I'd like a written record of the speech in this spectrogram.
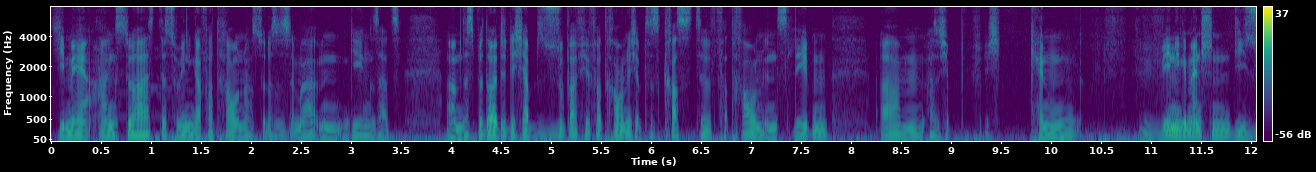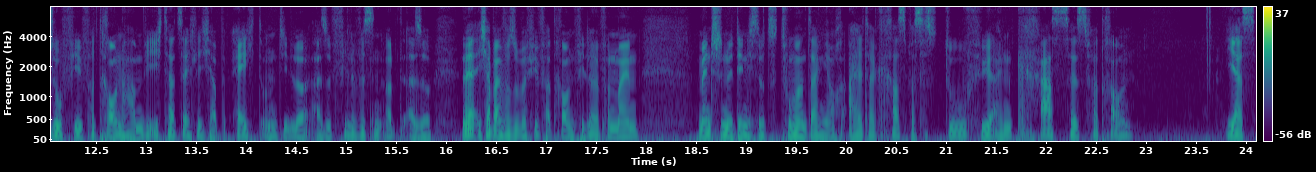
Je mehr Angst du hast, desto weniger Vertrauen hast du. Das ist immer ein Gegensatz. Ähm, das bedeutet, ich habe super viel Vertrauen. Ich habe das krasseste Vertrauen ins Leben. Ähm, also ich, ich kenne wenige Menschen, die so viel Vertrauen haben wie ich tatsächlich. Ich habe echt und die Leute, also viele wissen, also ne, ich habe einfach super viel Vertrauen. Viele von meinen Menschen, mit denen ich so zu tun habe, sagen auch, alter krass, was hast du für ein krasses Vertrauen. Yes,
